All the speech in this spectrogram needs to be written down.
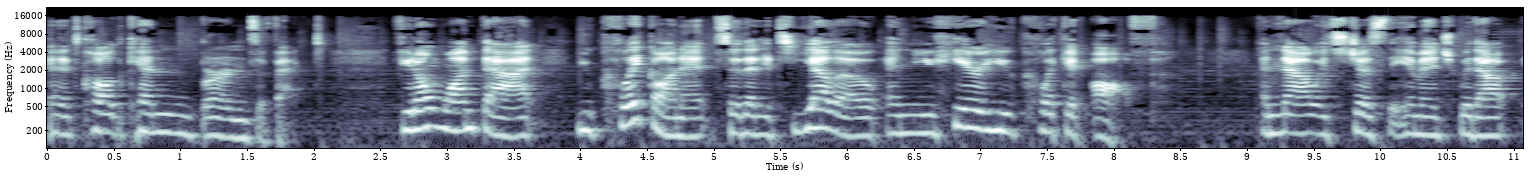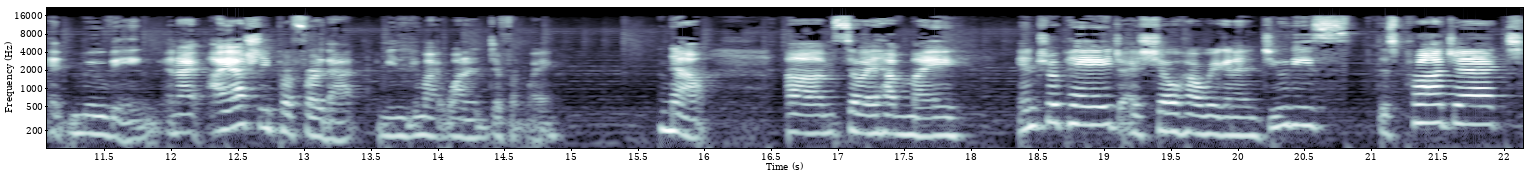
and it's called Ken Burns effect. If you don't want that, you click on it so that it's yellow and you hear you click it off and now it's just the image without it moving. And I, I actually prefer that. I mean, you might want it a different way. Now, um, so I have my intro page. I show how we're gonna do these this project.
